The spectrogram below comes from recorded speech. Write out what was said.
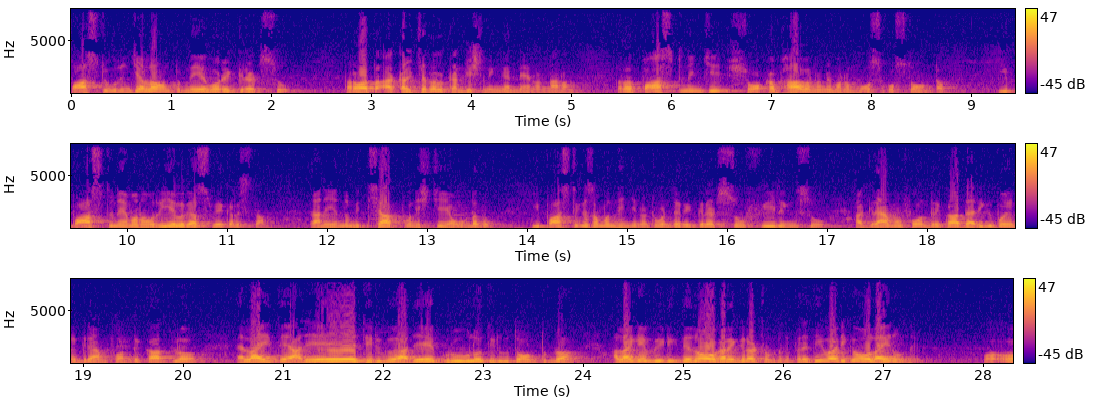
పాస్ట్ గురించి ఎలా ఉంటుంది? ఏవో రిగ్రెట్స్. తర్వాత ఆ కల్చరల్ కండిషనింగ్ అని నేను అన్నాను. తర్వాత పాస్ట్ నుంచి శోక భావనని మనం మోసుకొస్తూ ఉంటాం. ఈ పాస్ట్నే మనం రియల్గా స్వీకరిస్తాం. దాని ఎందు మిథ్యాత్వ నిశ్చయం ఉండదు. ఈ పాస్ట్కి సంబంధించినటువంటి రిగ్రెట్స్ ఫీలింగ్స్ ఆ గ్రామఫోన్ రికార్డ్ అరిగిపోయిన గ్రామఫోన్ రికార్డులో ఎలా అయితే అదే తిరుగు అదే గ్రూవ్లో తిరుగుతూ ఉంటుందో అలాగే వీడికి ఏదో ఒక రిగ్రెట్ ఉంటుంది. ప్రతి వాడికి ఓ లైన్ ఉంది. ఓ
